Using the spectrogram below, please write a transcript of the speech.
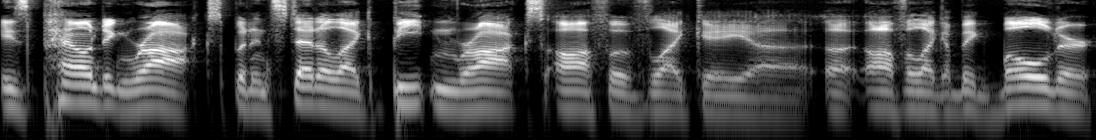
is pounding rocks, but instead of like beating rocks off of like a, uh, uh, off of like a big boulder,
